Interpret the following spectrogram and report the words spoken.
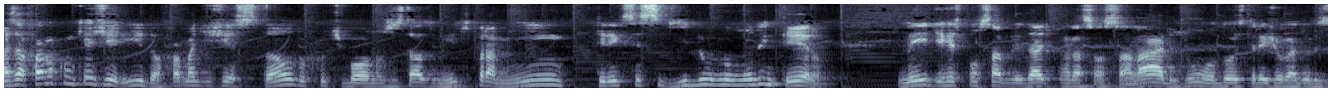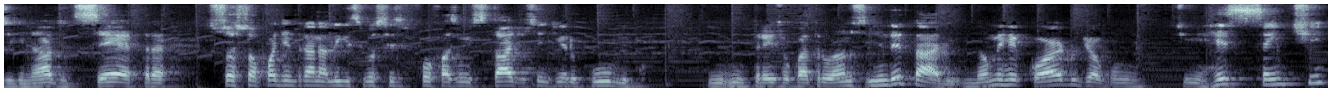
Mas a forma com que é gerido, a forma de gestão do futebol nos Estados Unidos, para mim, teria que ser seguido no mundo inteiro. Lei de responsabilidade com relação aos salários, um ou dois, três jogadores designados, etc. Só, só pode entrar na liga se você for fazer um estádio sem dinheiro público em, em três ou quatro anos. E um detalhe, não me recordo de algum time recente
